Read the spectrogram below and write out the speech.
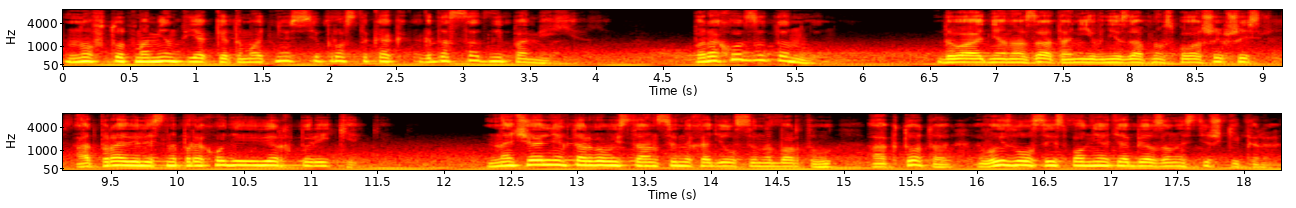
Но в тот момент я к этому отнесся просто как к досадной помехе. Пароход затонул. Два дня назад они, внезапно всполошившись, отправились на пароходе вверх по реке. Начальник торговой станции находился на борту, а кто-то вызвался исполнять обязанности шкипера.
